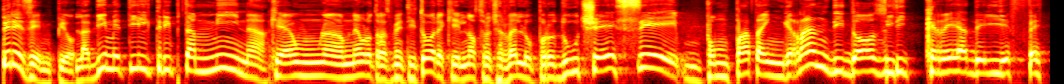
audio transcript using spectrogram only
Per esempio, la dimetiltriptammina, che è un neurotrasmettitore che il nostro cervello produce, se pompata in grandi dosi ti crea degli effetti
